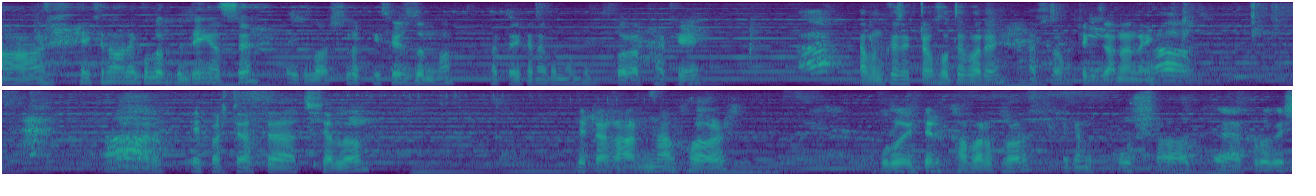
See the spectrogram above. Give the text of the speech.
আর এখানে অনেকগুলো বিল্ডিং আছে। এগুলো আসলে কিসের জন্য? হয়তো এখানে কোনো ভক্তরা থাকে। এমন কিছু একটা হতে পারে, আসলে আমার ঠিক জানা নেই। আর এই পাশটা আছে আছে যেটা রান্নাঘর পুরোহিতদের খাবার ঘর। এখানে প্রসাদ প্রবেশ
